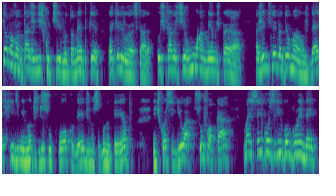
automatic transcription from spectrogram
Que é uma vantagem discutível também, porque é aquele lance, cara. Os caras tinham um a menos para errar. A gente teve até uma, uns 10, 15 minutos de sufoco deles no segundo tempo. A gente conseguiu sufocar, mas sem conseguir concluir bem.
